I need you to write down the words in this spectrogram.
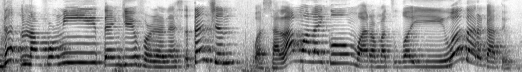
That's enough for me. Thank you for your nice attention. Wassalamualaikum warahmatullahi wabarakatuh.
